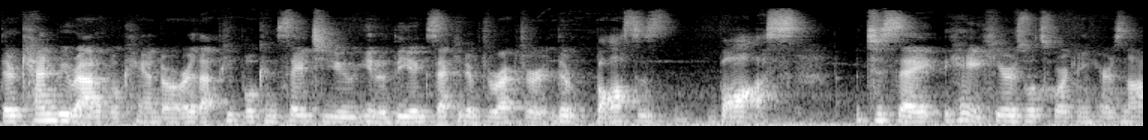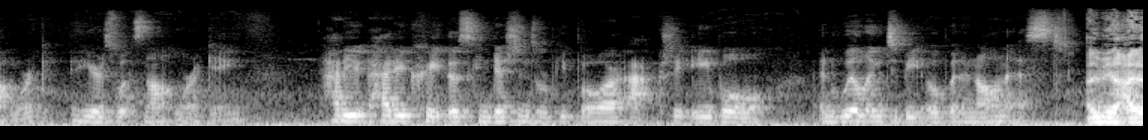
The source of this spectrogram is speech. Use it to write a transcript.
there can be radical candor, or that people can say to you, you know, the executive director, their boss's boss, to say, hey, here's what's working, here's not work, here's what's not working. How do you how do you create those conditions where people are actually able and willing to be open and honest? I mean, I,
